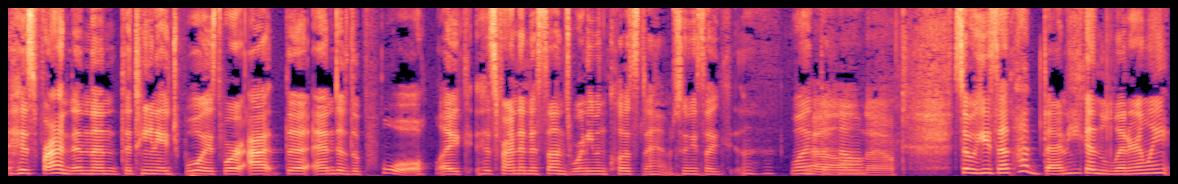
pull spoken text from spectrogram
his friend and then the teenage boys were at the end of the pool. Like his friend and his sons weren't even close to him. So he's like, uh, what the Hell hell? no. So he said that then he could literally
